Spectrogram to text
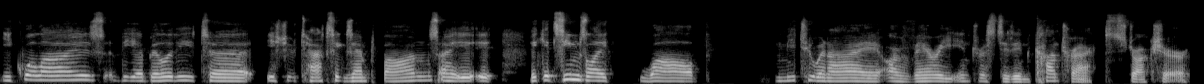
equalize the ability to issue tax exempt bonds? I, it, it, it seems like while Mitu and I are very interested in contract structure,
